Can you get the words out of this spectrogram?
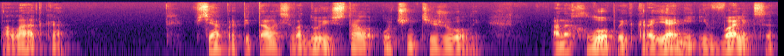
Палатка вся пропиталась водой и стала очень тяжелой. Она хлопает краями и валится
